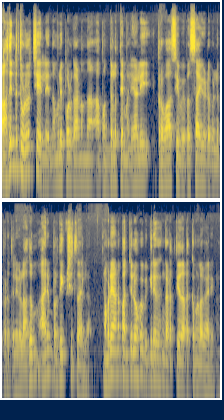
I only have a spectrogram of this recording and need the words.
അതിന്റെ തുടർച്ചയല്ലേ നമ്മളിപ്പോൾ കാണുന്ന ആ പന്തളത്തെ മലയാളി പ്രവാസി വ്യവസായിയുടെ വെളിപ്പെടുത്തലുകൾ? അതും ആരും പ്രതീക്ഷിച്ചതല്ല. അവിടെയാണ് പഞ്ചലോഹ വിഗ്രഹം കടത്തിയതടക്കമുള്ള കാര്യങ്ങൾ.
